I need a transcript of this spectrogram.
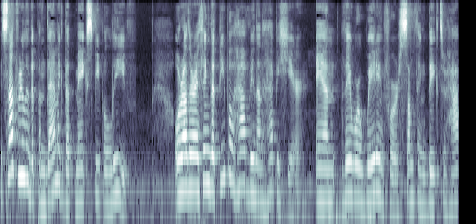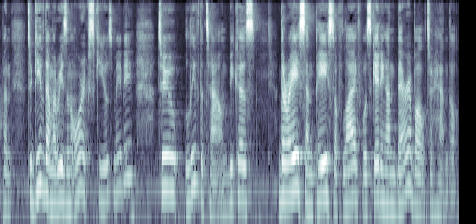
it's not really the pandemic that makes people leave or rather, I think that people have been unhappy here and they were waiting for something big to happen to give them a reason or excuse, maybe, to leave the town because the race and pace of life was getting unbearable to handle.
